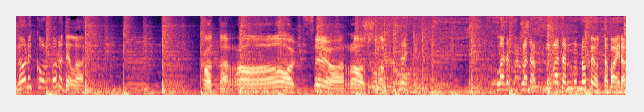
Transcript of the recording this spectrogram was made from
No nyt odotellaan. Kota rock, se on rock. Laita, laita, laita no- nopeutta vaihda.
